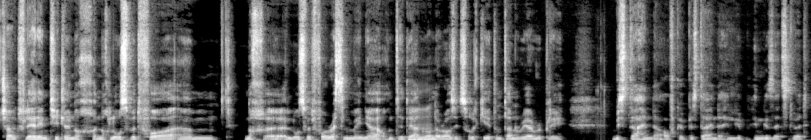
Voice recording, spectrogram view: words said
Charlotte Flair den Titel noch, noch los wird vor ähm, noch äh, los wird vor WrestleMania und der an mhm. Ronda Rousey zurückgeht und dann Rhea Ripley bis dahin da aufge bis dahin dahin hingesetzt wird.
